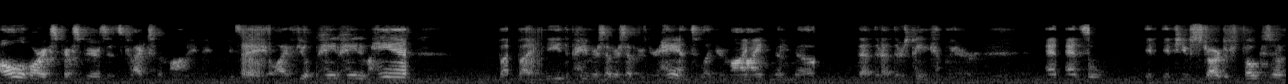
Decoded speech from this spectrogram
all of our experiences come back to the mind. You say, oh, I feel pain, pain in my hand, but, but you need the pain receptor receptors in your hand to let your mind know that, that there's pain coming here. And, and so if, if you start to focus on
